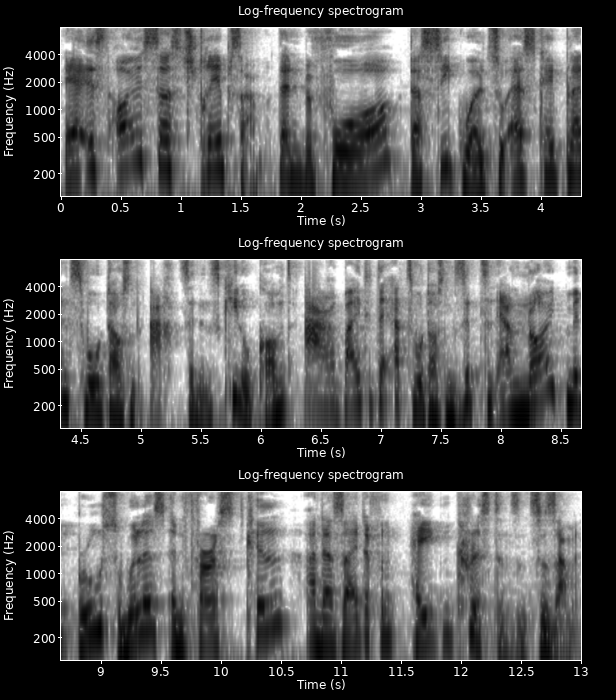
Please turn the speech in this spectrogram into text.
Er ist äußerst strebsam, denn bevor das Sequel zu Escape Plan 2018 ins Kino kommt, arbeitete er 2017 erneut mit Bruce Willis in First Kill an der Seite von Hayden Christensen zusammen.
